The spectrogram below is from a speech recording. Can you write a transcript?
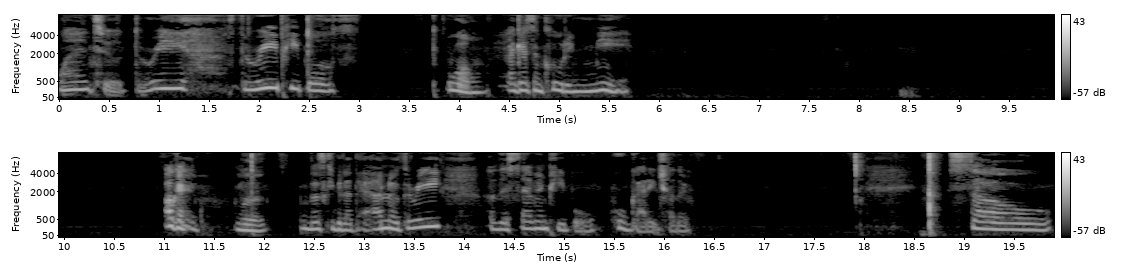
one, two, three, three people, well, I guess including me. Okay, look, let's keep it at that. I know three of the seven people who got each other. So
